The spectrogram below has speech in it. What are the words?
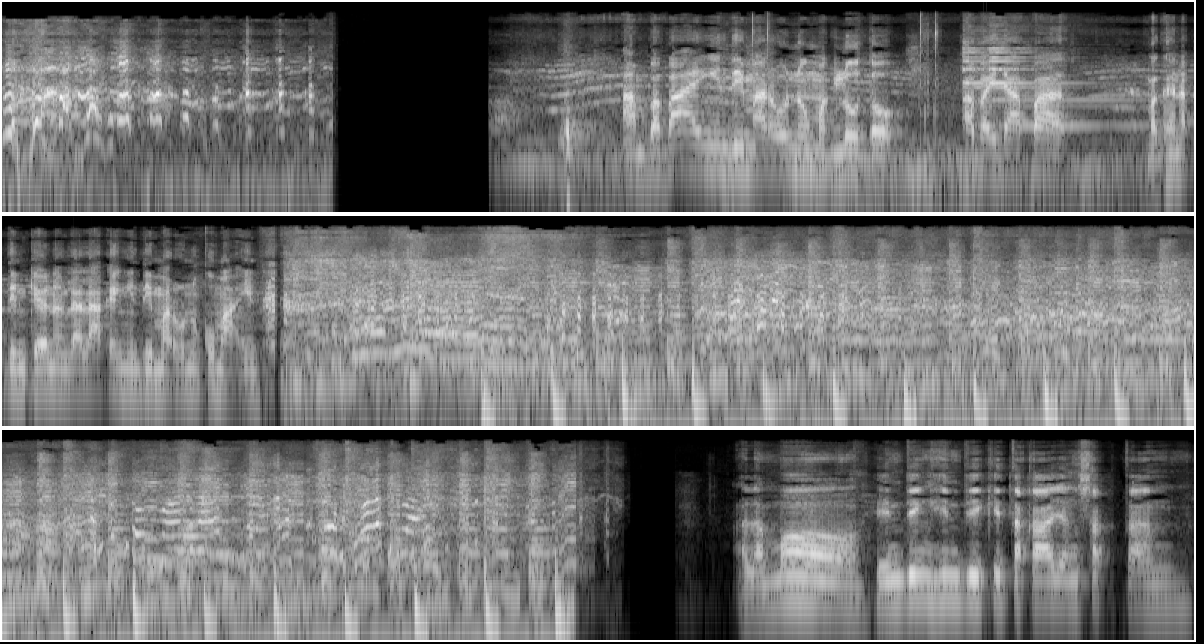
Ang babaeng hindi marunong magluto, abay dapat maghanap din kayo ng lalaking hindi marunong kumain. Alam mo, hinding-hindi kita kayang saktan.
